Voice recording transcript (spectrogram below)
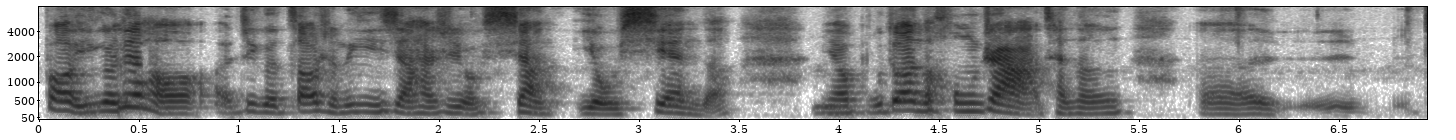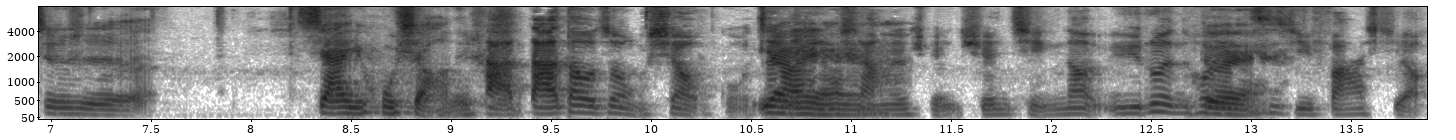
报一个料，这个造成的印象还是有限有限的。你要不断的轰炸，才能呃，就是家喻户晓那种，达达到这种效果，这样影响了选选情，那舆论会自己发酵。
